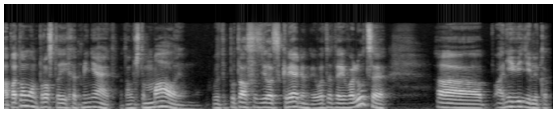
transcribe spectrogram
а потом он просто их отменяет, потому что мало ему. Это пытался сделать Скрябин, и вот эта эволюция, а, они видели, как,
